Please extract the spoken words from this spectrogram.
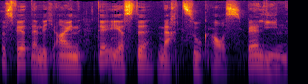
Es fährt nämlich ein der erste Nachtzug aus Berlin.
